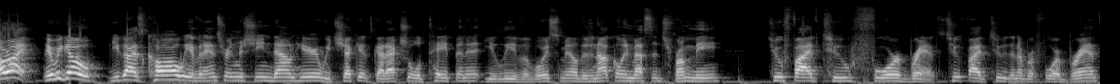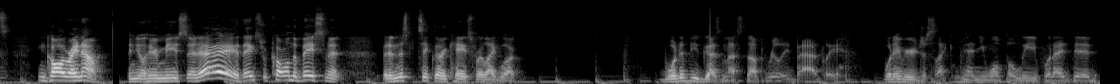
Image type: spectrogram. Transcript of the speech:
All right, here we go. You guys call. We have an answering machine down here. We check it. It's got actual tape in it. You leave a voicemail. There's an outgoing message from me. 2524 Brants. 252, the number four Brants. You can call right now and you'll hear me saying, hey, thanks for calling the basement. But in this particular case, we're like, look, what if you guys messed up really badly? What if you're just like, man, you won't believe what I did?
